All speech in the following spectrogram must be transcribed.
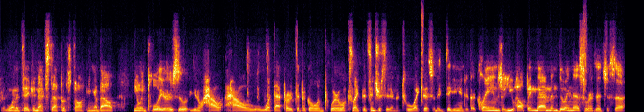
to want to take a next step of talking about you know employers, you know how how what that prototypical employer looks like that's interested in a tool like this. Are they digging into their claims? Are you helping them in doing this, or is it just a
